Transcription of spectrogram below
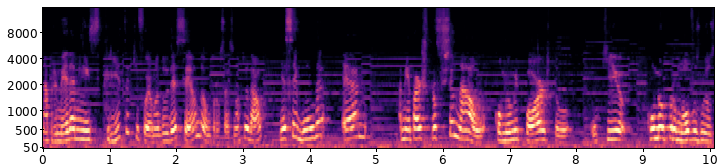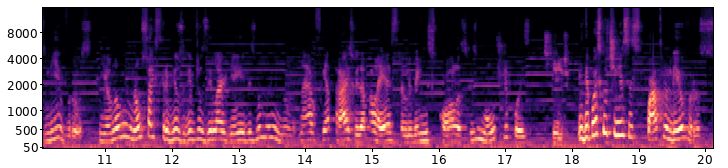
A primeira é a minha escrita, que foi amadurecendo, é um processo natural. E a segunda é a minha parte profissional, como eu me porto, o que como eu promovo os meus livros, e eu não, não só escrevi os livros e larguei eles no mundo, né? Eu fui atrás, fui dar palestra, levei em escolas, fiz um monte de coisa. Sim. E depois que eu tinha esses quatro livros,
